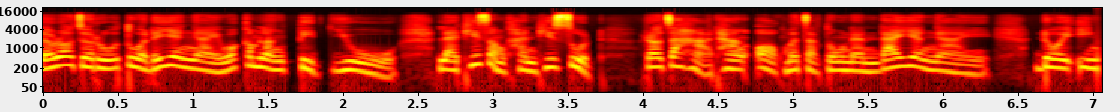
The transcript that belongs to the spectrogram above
แล้วเราจะรู้ตัวได้ยังไงว่ากำลังติดอยู่ และที่สำคัญที่สุด เราจะหาทางออกมาจากตรงนั้นได้ยังไง โดยอิง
